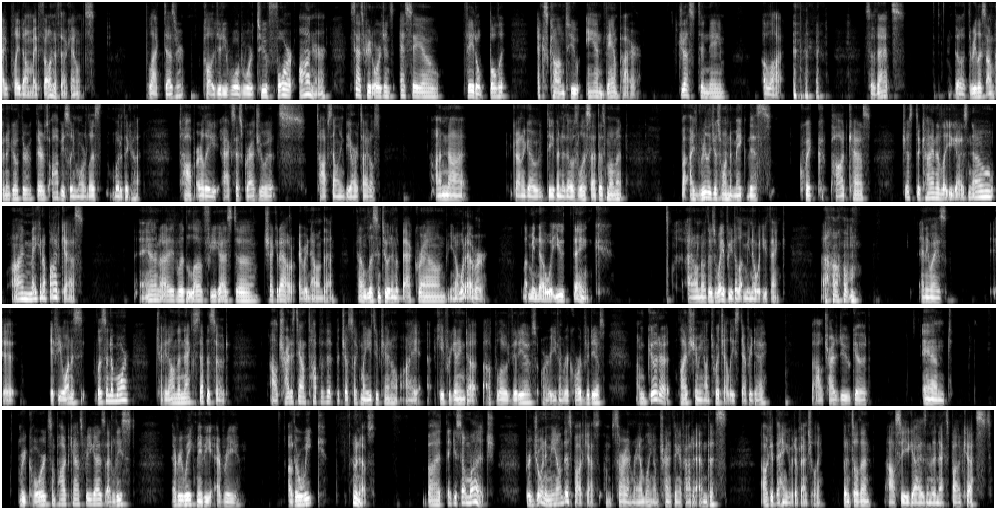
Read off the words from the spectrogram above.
I played on my phone if that counts. Black Desert. Call of Duty World War II. For Honor. Assassin's Creed Origins. SAO. Fatal Bullet. XCOM 2. And Vampyr. Just to name a lot. so that's the three lists I'm going to go through. There's obviously more lists. What do they got? Top early access graduates, top selling VR titles. I'm not going to go deep into those lists at this moment, but I really just wanted to make this quick podcast just to kind of let you guys know I'm making a podcast. And I would love for you guys to check it out every now and then kind of listen to it in the background, you know, whatever. Let me know what you think. I don't know if there's a way for you to let me know what you think. Um, anyways, it, if you want to listen to more, check it out on the next episode. I'll try to stay on top of it, but just like my YouTube channel, I keep forgetting to upload videos or even record videos. I'm good at live streaming on Twitch at least every day but I'll try to do good and record some podcasts for you guys at least every week, maybe every other week. Who knows? But thank you so much for joining me on this podcast. I'm sorry I'm rambling. I'm trying to think of how to end this. I'll get the hang of it eventually. But until then, I'll see you guys in the next podcast.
